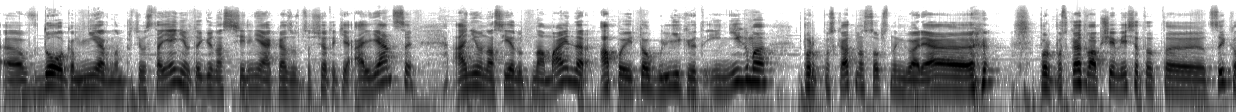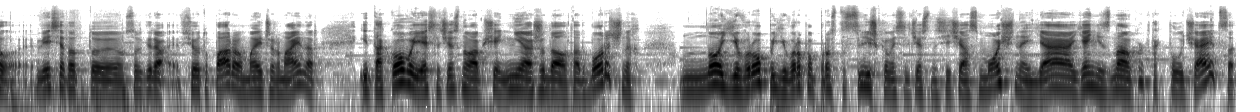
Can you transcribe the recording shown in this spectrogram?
Э, в долгом нервном противостоянии. В итоге у нас сильнее оказываются все-таки альянсы. Они у нас едут на майнер, а по итогу Liquid и Nigma пропускают нас, собственно говоря, пропускают вообще весь этот э, цикл, весь этот, э, собственно говоря, всю эту пару Major-Minor. И такого, если честно, вообще не ожидал от отборочных. Но Европа, Европа просто слишком, если честно, сейчас мощная. Я, я не знаю, как так получается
